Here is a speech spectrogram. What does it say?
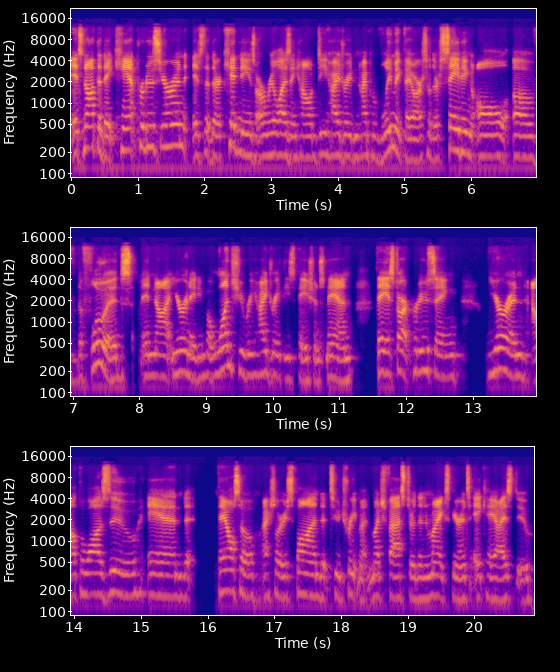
it's not that they can't produce urine, it's that their kidneys are realizing how dehydrated and hypovolemic they are. So they're saving all of the fluids and not urinating. But once you rehydrate these patients, man, they start producing urine out the wazoo. And they also actually respond to treatment much faster than, in my experience, AKIs do.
